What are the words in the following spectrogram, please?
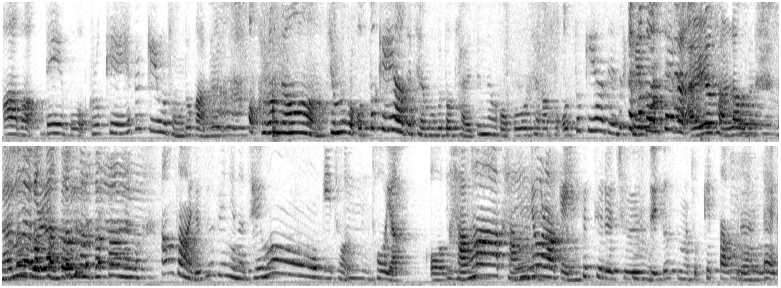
아 막 네 뭐 그렇게 해볼게요 정도가 아니라 음. 어 그러면 제목을 어떻게 해야지 제목을 더 잘 짓는 거고 제가 더 어떻게 해야 되는지 개선책을 알려달라고 눈을 막 몰랐던 반짝반짝하면서 항상 이제 수빈이는 제목이 음. 더 약, 어, 음. 강하, 강렬하게 임팩트를 줄수 음. 있었으면 좋겠다 음. 그랬는데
